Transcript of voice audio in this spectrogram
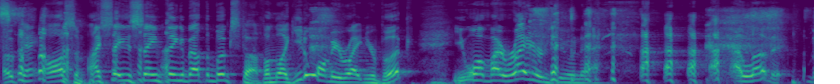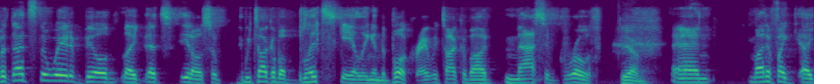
So. Okay. Awesome. I say the same thing about the book stuff. I'm like, you don't want me writing your book. You want my writers doing that. I love it. But that's the way to build. Like that's you know. So we talk about blitz scaling in the book, right? We talk about massive growth. Yeah. And mind if I, I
